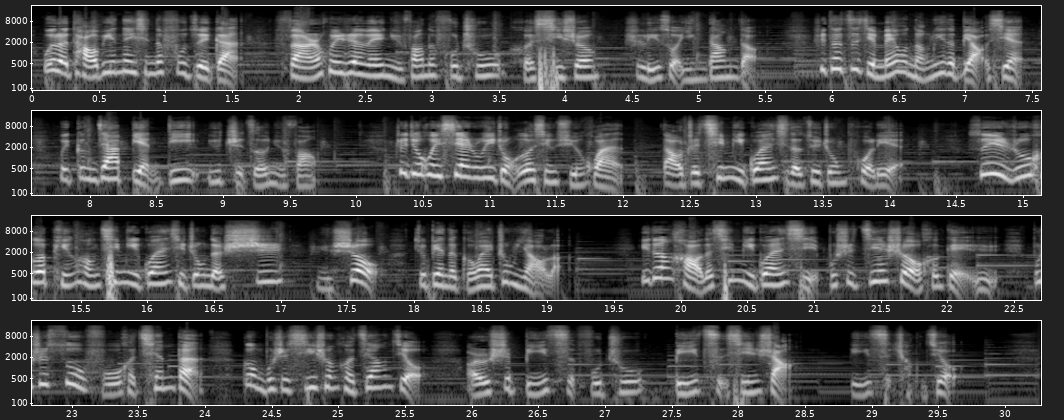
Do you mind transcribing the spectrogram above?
为了逃避内心的负罪感，反而会认为女方的付出和牺牲是理所应当的，是他自己没有能力的表现，会更加贬低与指责女方，这就会陷入一种恶性循环，导致亲密关系的最终破裂。所以，如何平衡亲密关系中的施与受？就变得格外重要了。一段好的亲密关系，不是接受和给予，不是束缚和牵绊，更不是牺牲和将就，而是彼此付出、彼此欣赏、彼此成就。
